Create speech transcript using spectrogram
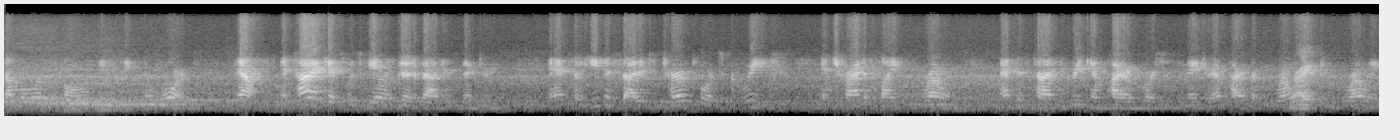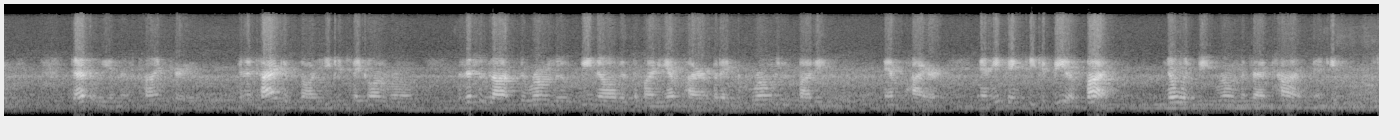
stumble and fall and be seen no more. Now, Antiochus was feeling good about his victory, and so he decided to turn towards Greece and try to fight Rome. At this time, the Greek Empire, of course, is the major empire, but Rome Right. has been growing steadily in this time period. And Antiochus thought he could take on Rome, and this is not the Rome that we know of as the mighty empire, but a growing, budding empire. And he thinks he could beat him, but no one beat Rome at that time, and he was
